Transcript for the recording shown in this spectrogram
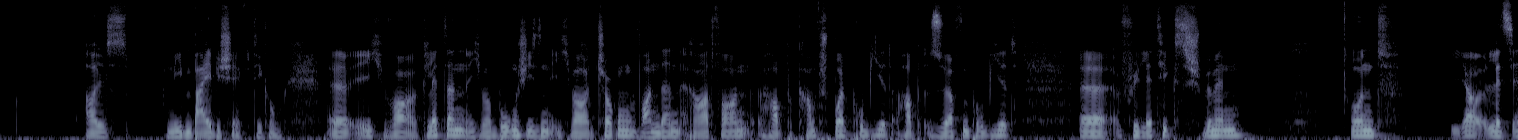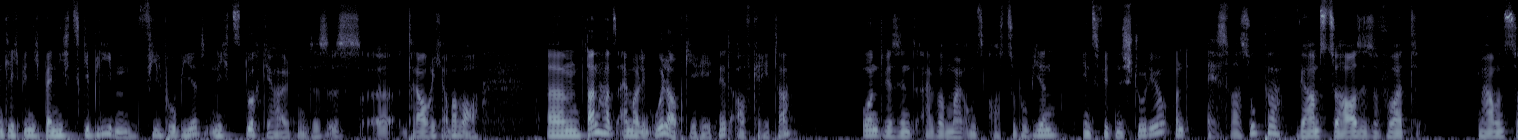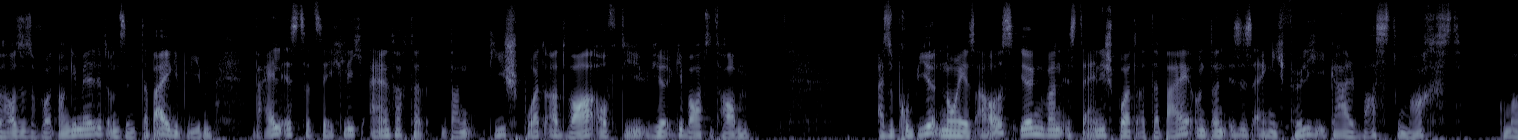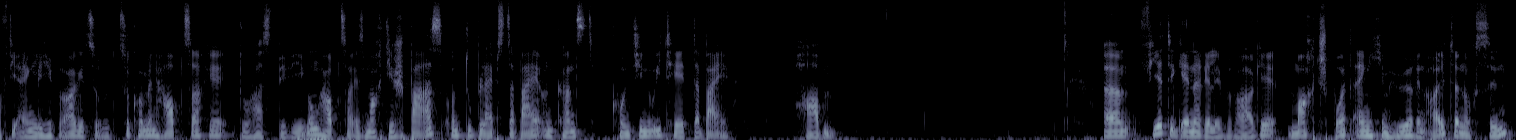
als Nebenbei-Beschäftigung. Äh, ich war Klettern, ich war Bogenschießen, ich war Joggen, Wandern, Radfahren, habe Kampfsport probiert, habe Surfen probiert, äh, Freeletics, Schwimmen und ja, letztendlich bin ich bei nichts geblieben. Viel probiert, nichts durchgehalten. Das ist äh, traurig, aber wahr. Ähm, dann hat es einmal im Urlaub geregnet auf Kreta. Und wir sind einfach mal, um es auszuprobieren, ins Fitnessstudio und es war super. Wir haben es zu Hause sofort, wir haben uns zu Hause sofort angemeldet und sind dabei geblieben, weil es tatsächlich einfach da, dann die Sportart war, auf die wir gewartet haben. Also probier Neues aus, irgendwann ist deine Sportart dabei und dann ist es eigentlich völlig egal, was du machst um auf die eigentliche Frage zurückzukommen, Hauptsache, du hast Bewegung, Hauptsache, es macht dir Spaß und du bleibst dabei und kannst Kontinuität dabei haben. Ähm, vierte generelle Frage, macht Sport eigentlich im höheren Alter noch Sinn?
